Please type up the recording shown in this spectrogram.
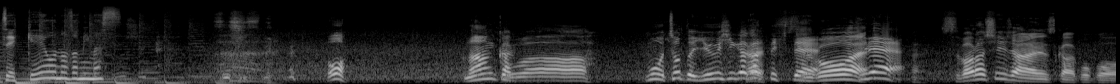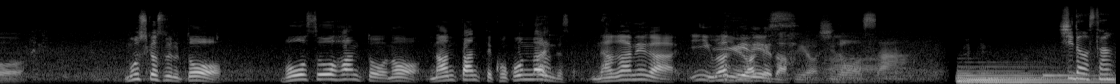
絶景を望みます。おなんかうわもうちょっと夕日がかってきて、はいすごい。綺麗素晴らしいじゃないですかここ。もしかすると房総半島の南端ってここになるんですか、眺めがいいわけですよ指導さ指導さん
